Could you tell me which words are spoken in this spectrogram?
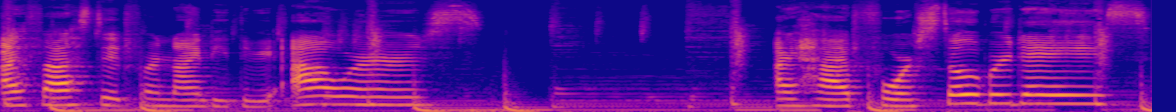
I fasted for 93 hours. I had four sober days.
